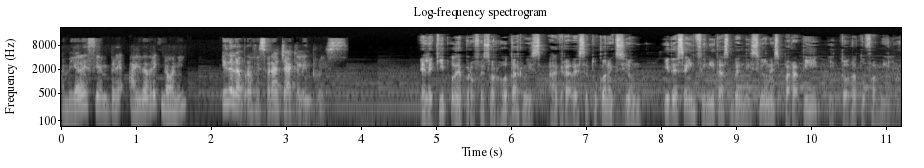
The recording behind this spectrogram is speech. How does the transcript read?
amiga de siempre, Aida Brignoni. Y de la profesora Jacqueline Ruiz. El equipo de Profesor J. Ruiz agradece tu conexión y desea infinitas bendiciones para ti y toda tu familia.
